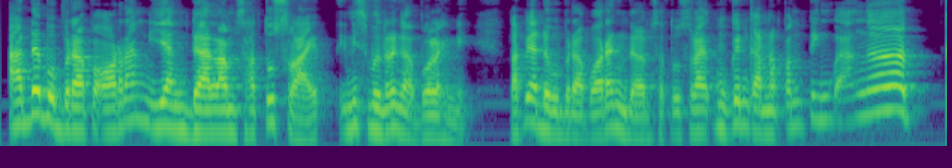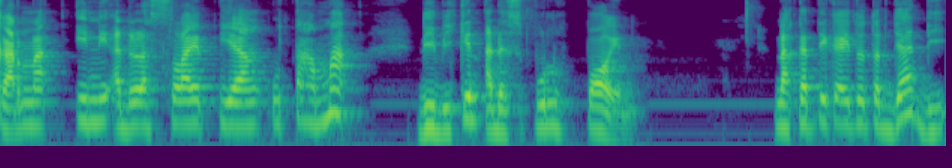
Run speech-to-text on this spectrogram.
ada beberapa orang yang dalam satu slide ini sebenarnya nggak boleh nih tapi ada beberapa orang yang dalam satu slide mungkin karena penting banget karena ini adalah slide yang utama dibikin ada 10 poin. Nah ketika itu terjadi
